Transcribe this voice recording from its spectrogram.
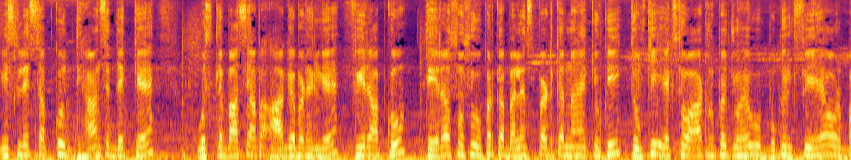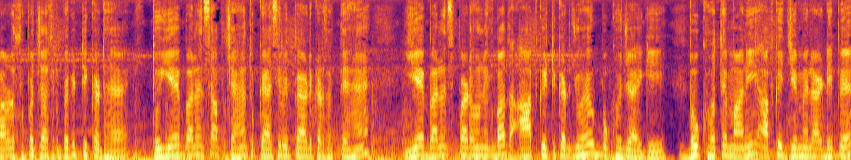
इसलिए सब कुछ ध्यान से देख के, उसके बाद से आप आगे बढ़ेंगे। फिर आपको 1300 से ऊपर का बैलेंस पेड करना है, क्योंकि क्योंकि एक सौ जो है वो बुकिंग फ़ी है और बारह सौ पचास की टिकट है। तो ये बैलेंस आप चाहें तो कैसे भी पेड कर सकते हैं। ये बैलेंस पेड होने के बाद आपकी टिकट जो है बुक हो जाएगी। बुक होते मानी आपकी जीमेल आईडी पे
